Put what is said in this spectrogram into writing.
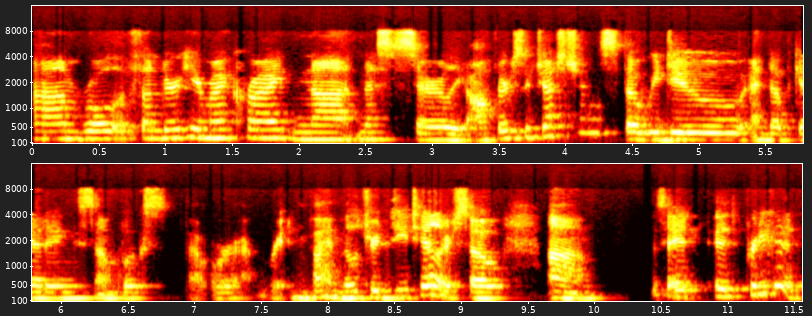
um, Roll of Thunder, Hear My Cry, not necessarily author suggestions, though we do end up getting some books that were written by Mildred D. Taylor. So um, I'd say it, it's pretty good.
